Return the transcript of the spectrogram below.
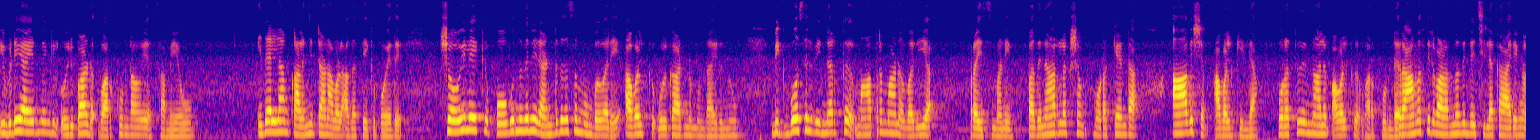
ഇവിടെയായിരുന്നെങ്കിൽ ഒരുപാട് വർക്കുണ്ടായ സമയവും. ഇതെല്ലാം കളഞ്ഞിട്ടാണ് അവൾ അകത്തേക്ക് പോയത്. ഷോയിലേക്ക് പോകുന്നതിന് രണ്ട് ദിവസം മുമ്പ് വരെ അവൾക്ക് ഉദ്ഘാടനമുണ്ടായിരുന്നു. ബിഗ് ബോസിൽ വിന്നർക്ക് മാത്രമാണ് വലിയ പ്രൈസ് മണി. പതിനാറ് ലക്ഷം മുടക്കേണ്ട ആവശ്യം അവൾക്കില്ല. പുറത്തു നിന്നാലും അവൾക്ക് വർക്കുണ്ട്. ഗ്രാമത്തിൽ വളർന്നതിന്റെ ചില കാര്യങ്ങൾ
